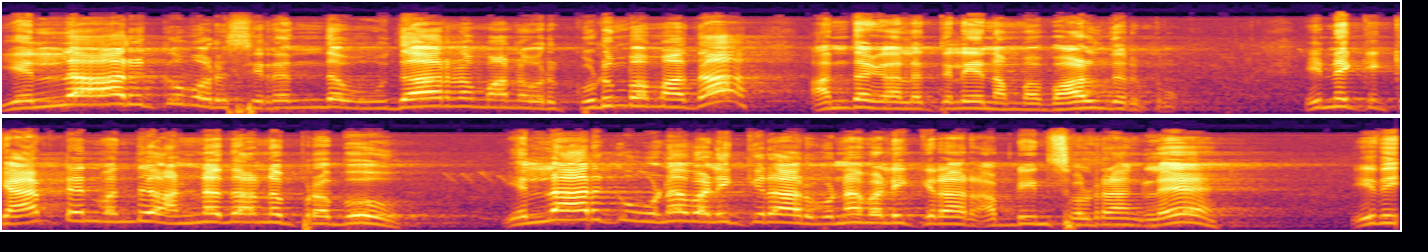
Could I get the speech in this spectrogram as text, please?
எல்லாருக்கும் ஒரு சிறந்த உதாரணமான ஒரு குடும்பமாக தான் அந்த காலத்திலே நம்ம வாழ்ந்திருக்கோம். இன்னைக்கு கேப்டன் வந்து அன்னதான பிரபு. எல்லாருக்கும் உணவளிக்கிறார் உணவளிக்கிறார் அப்படின்னு சொல்கிறாங்களே இது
